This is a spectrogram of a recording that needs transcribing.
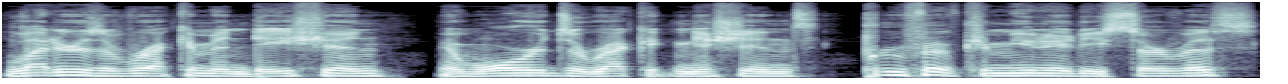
letters of recommendation, awards or recognitions, proof of community service,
